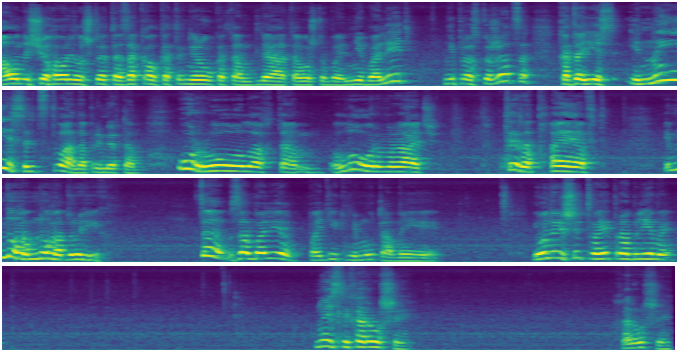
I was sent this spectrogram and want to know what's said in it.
А он еще говорил, что это закалка, тренировка там для того, чтобы не болеть, не простужаться, когда есть иные средства, например, там уролог, там лор-врач, терапевт и много-много других. Да, заболел, пойди к нему там и и он решит твои проблемы. Ну, если хороший, хороший,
